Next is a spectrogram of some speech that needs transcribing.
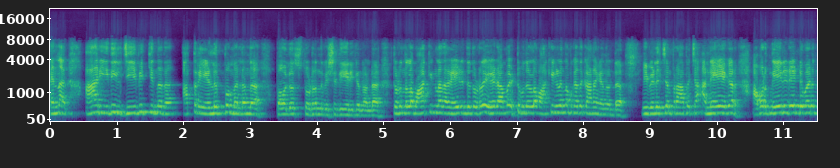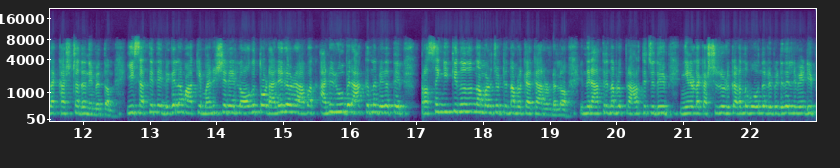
എന്നാൽ ആ രീതിയിൽ ജീവിക്കുന്നത് അത്ര എളുപ്പമല്ലെന്ന് പൗലോസ് തുടർന്ന് വിശദീകരിക്കുന്നുണ്ട്. തുടർന്നുള്ള വാക്യങ്ങൾ അതായത് ഏഴിന്റെ തുടർന്ന് ഏഴാം എട്ട് മുതലുള്ള വാക്യങ്ങളിൽ നമുക്കത് കാണുന്നുണ്ട് ഈ വെളിച്ചം പ്രാപിച്ച അനേകർ അവർ നേരിടേണ്ടി വരുന്ന കഷ്ടത നിമിത്തം. ഈ സത്യത്തെ വികലമാക്കി മനുഷ്യരെ ലോകത്തോട് അനുരൂപ അനുരൂപരാക്കുന്ന വിധത്തിൽ പ്രസംഗിക്കുന്നതും നമ്മൾ ചുറ്റും നമ്മൾ കേൾക്കാറുണ്ടല്ലോ. ഇന്ന് രാത്രി നമ്മൾ പ്രാർത്ഥിച്ചതും ഇങ്ങനെയുള്ള കഷ്ടതയോട് കടന്നു പോകുന്നതിന്റെ വിടുതലിന് വേണ്ടിയും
